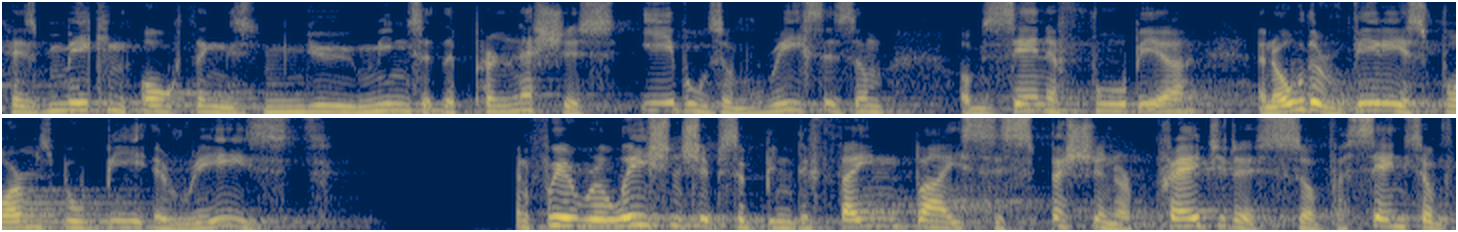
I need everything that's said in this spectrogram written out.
his making all things new, means that the pernicious evils of racism, of xenophobia, and all their various forms will be erased. And where relationships have been defined by suspicion or prejudice, of a sense of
